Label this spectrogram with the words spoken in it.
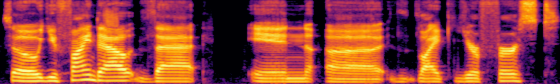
So you find out that in uh like your first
